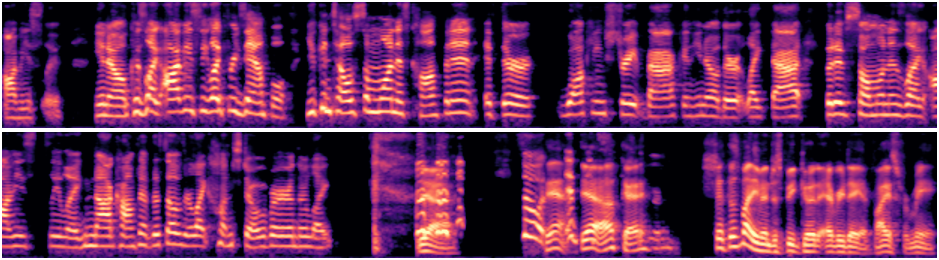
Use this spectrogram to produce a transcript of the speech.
obviously. You know, because like obviously, like for example, you can tell someone is confident if they're walking straight back and you know they're like that. But if someone is like obviously like not confident themselves, they're like hunched over and they're like Yeah. so Yeah, yeah, okay. true. Shit, this might even just be good everyday advice for me.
